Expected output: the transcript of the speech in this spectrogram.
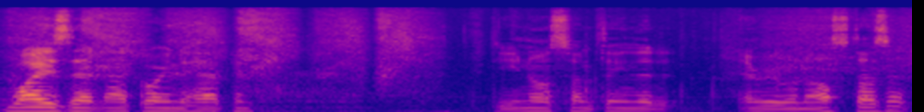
Why is that not going to happen? Do you know something that everyone else doesn't?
